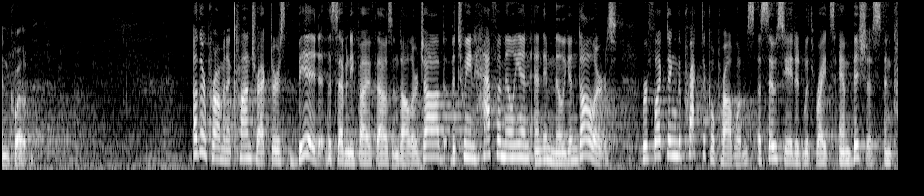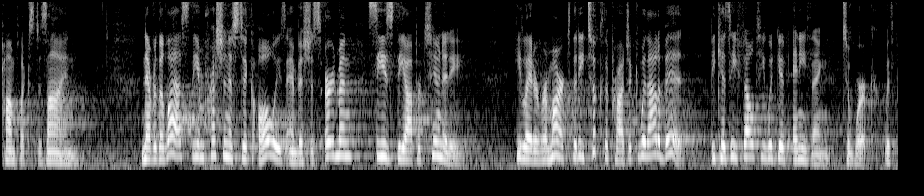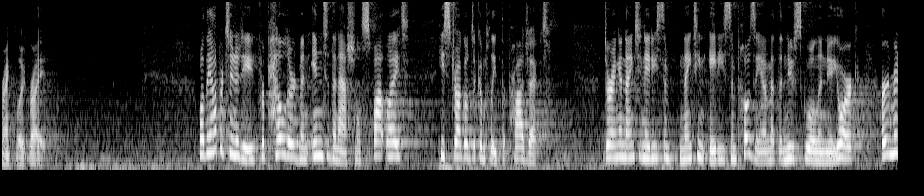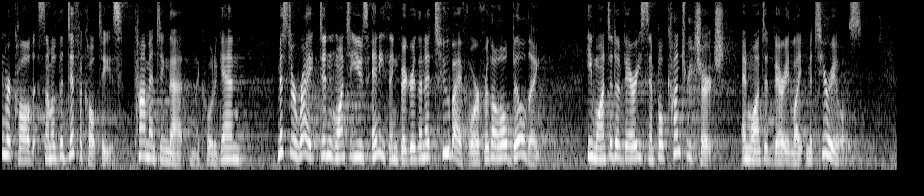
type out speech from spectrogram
End quote. Other prominent contractors bid the $75,000 job between half a million and a million dollars, reflecting the practical problems associated with Wright's ambitious and complex design. Nevertheless, the impressionistic, always ambitious Erdman seized the opportunity. He later remarked that he took the project without a bid because he felt he would give anything to work with Frank Lloyd Wright. While the opportunity propelled Erdman into the national spotlight, he struggled to complete the project. During a 1980, 1980 symposium at the New School in New York, Erdman recalled some of the difficulties, commenting that, and I quote again, Mr. Wright didn't want to use anything bigger than a two by four for the whole building. He wanted a very simple country church and wanted very light materials.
